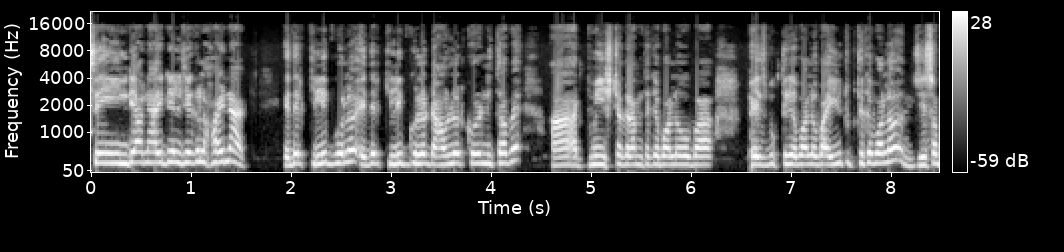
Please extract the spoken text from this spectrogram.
সেই ইন্ডিয়ান আইডল যেগুলো হয় না, এদের ক্লিপগুলো এদের ক্লিপগুলো ডাউনলোড করে নিতে হবে। আর তুমি ইনস্টাগ্রাম থেকে বলো বা ফেসবুক থেকে বলো বা ইউটিউব থেকে বলো, যেসব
